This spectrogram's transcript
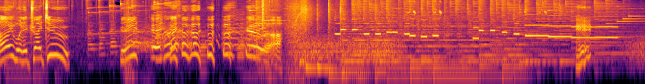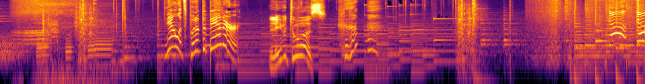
I want to try too. Uh-huh. Eh? Eh? Now let's put up the banner. Leave it to us. Go, go!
